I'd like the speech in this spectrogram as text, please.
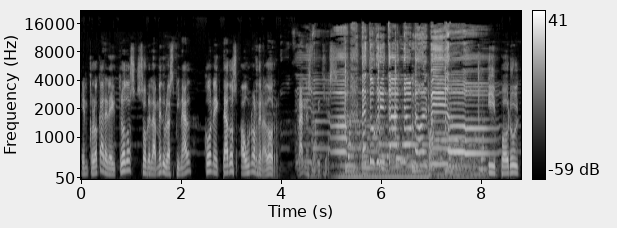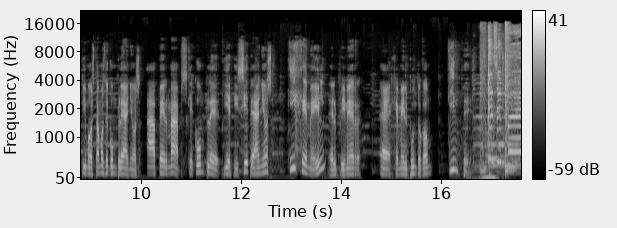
en colocar electrodos sobre la médula espinal conectados a un ordenador. Grandes noticias. De tu gritar no me olvido. Y por último, estamos de cumpleaños. Apple Maps, que cumple 17 años, y Gmail, el primer eh, gmail.com, 15. Desespera.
